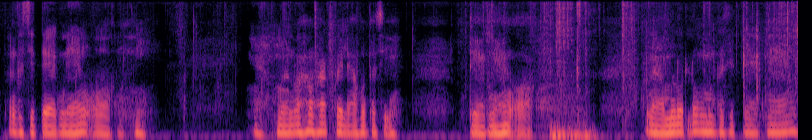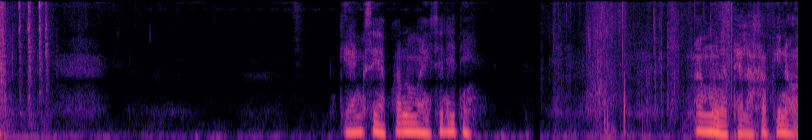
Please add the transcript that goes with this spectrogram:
เพิ่นก็สิแตกแหนงออกนี่ เนี่ยเหมือนว่าเขาหักไปแล้วเพิ่นก็สิแตกแหนงออกน้ำลดลงมันก็สิแตกแหนงแกงเสียบครับน้องใหม่ชนิดนี้มาเหมือดแต่ละครับพี่น้อง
